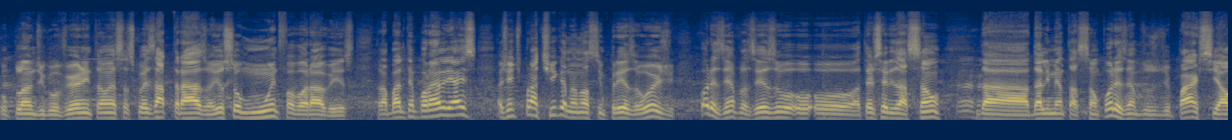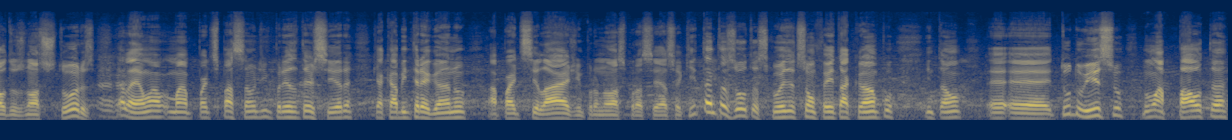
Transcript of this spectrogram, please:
uhum. o plano de governo, então essas coisas atrasam. Eu sou muito favorável a isso. Trabalho temporário, aliás, a gente pratica na nossa empresa hoje, por exemplo, às vezes o, o, a terceirização da, da, alimentação, por exemplo, de parcial dos nossos touros, ela é uma, uma participação de empresa terceira que acaba entregando a parte de silagem para o nosso processo aqui, e tantas outras coisas que são feitas a campo. Então, é, é, tudo isso numa pauta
